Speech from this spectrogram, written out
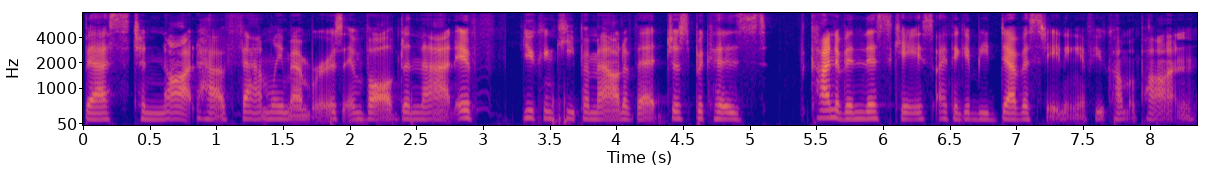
best to not have family members involved in that if you can keep them out of it, just because, kind of in this case, I think it'd be devastating if you come upon,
